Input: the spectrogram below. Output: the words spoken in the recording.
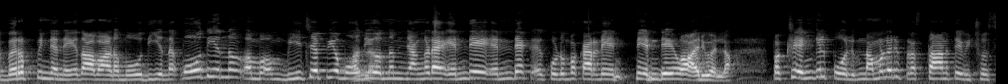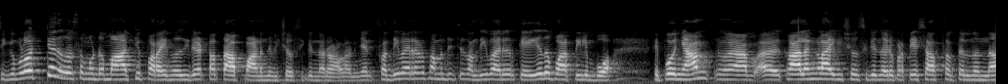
വെറുപ്പിന്റെ നേതാവാണ് മോദി എന്ന്. മോദി എന്ന് ബി ജെ പിയോ മോദിയോ ഒന്നും ഞങ്ങളുടെ എന്റെ എന്റെ കുടുംബക്കാരുടെ എൻ- എന്റെയോ ആരുമല്ല. പക്ഷെ എങ്കിൽ പോലും നമ്മളൊരു പ്രസ്ഥാനത്തെ വിശ്വസിക്കുമ്പോൾ ഒറ്റ ദിവസം കൊണ്ട് മാറ്റി പറയുന്നത് ഇരട്ടത്താപ്പാണെന്ന് വിശ്വസിക്കുന്ന ഒരാളാണ്. ഞാൻ സന്ദീപ് വാര്യരെ സംബന്ധിച്ച് സന്ദീപ് വാര്യർക്ക് ഏത് പാർട്ടിയിലും പോവാം. ഇപ്പോൾ ഞാൻ കാലങ്ങളായി വിശ്വസിക്കുന്ന ഒരു പ്രത്യയശാസ്ത്രത്തിൽ നിന്ന്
